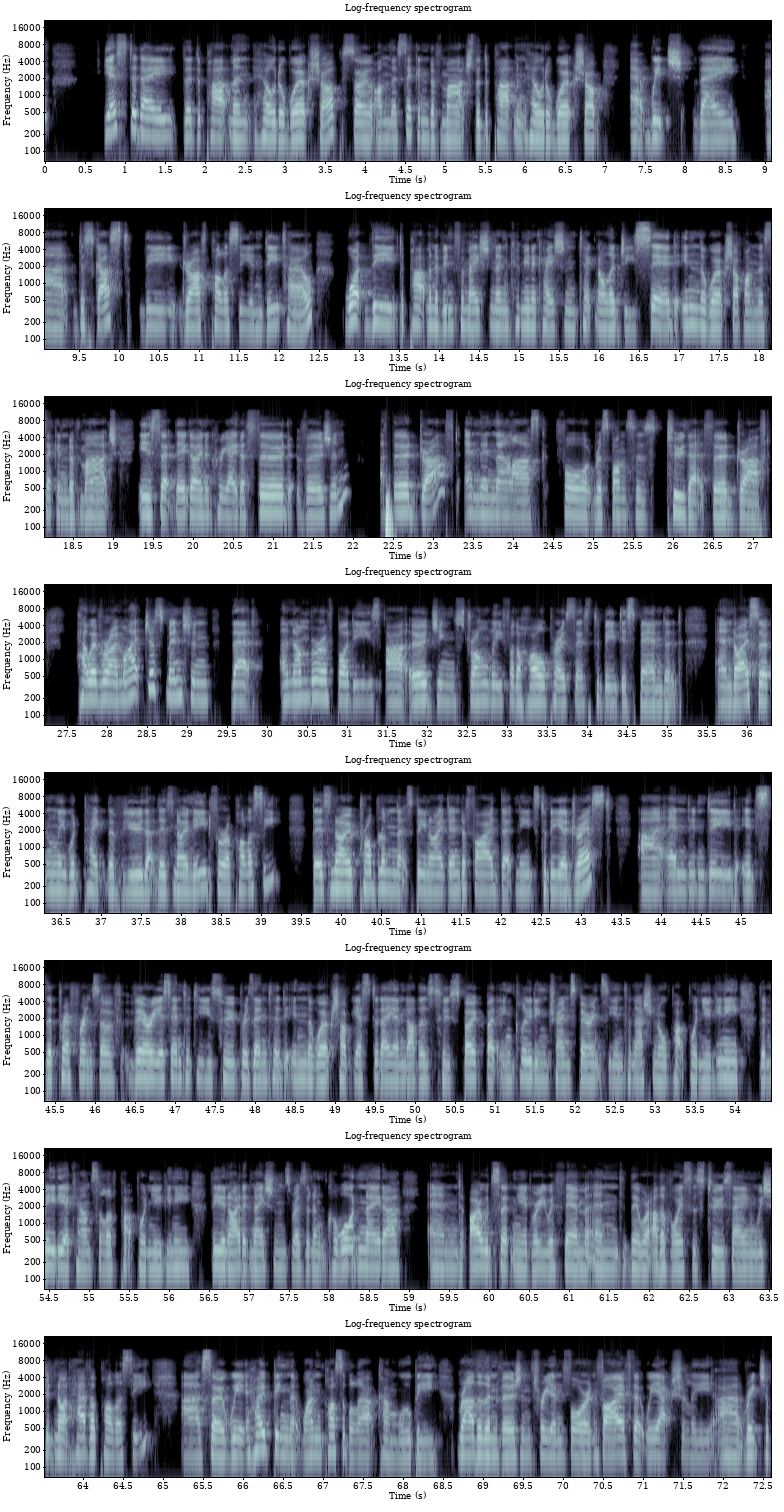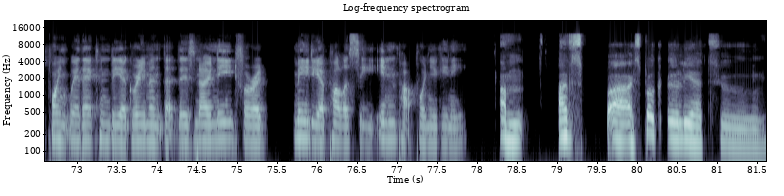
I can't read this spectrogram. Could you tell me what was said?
Yesterday, the department held a workshop. So on the 2nd of March, the department held a workshop at which they uh, discussed the draft policy in detail. What the Department of Information and Communication Technology said in the workshop on the 2nd of March is that they're going to create a third version a third draft and then they'll ask for responses to that third draft. However, I might just mention that a number of bodies are urging strongly for the whole process to be disbanded. And I certainly would take the view that there's no need for a policy. There's no problem that's been identified that needs to be addressed. Uh, and indeed, it's the preference of various entities who presented in the workshop yesterday and others who spoke, but including Transparency International Papua New Guinea, the Media Council of Papua New Guinea, the United Nations Resident Coordinator. And I would certainly agree with them. And there were other voices too saying we should not have a policy. Uh, so we're hoping that one possible outcome will be rather than version three and four and five, that we actually uh, reach a point where there can be agreement that there's no need for a media policy in Papua New Guinea. Um, I've uh, I spoke earlier to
